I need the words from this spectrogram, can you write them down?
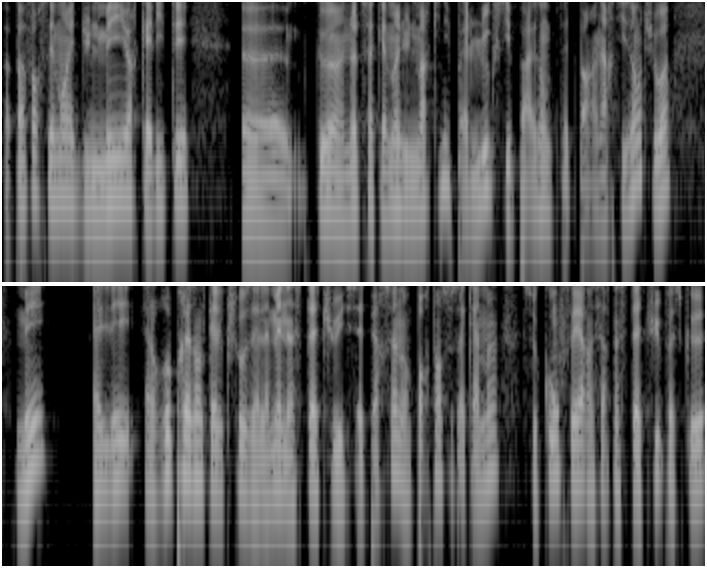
va pas forcément être d'une meilleure qualité euh, qu'un autre sac à main d'une marque qui n'est pas luxe, qui est par exemple faite par un artisan, tu vois, mais elle, représente quelque chose, elle amène un statut, et cette personne, en portant ce sac à main, se confère un certain statut parce qu'il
